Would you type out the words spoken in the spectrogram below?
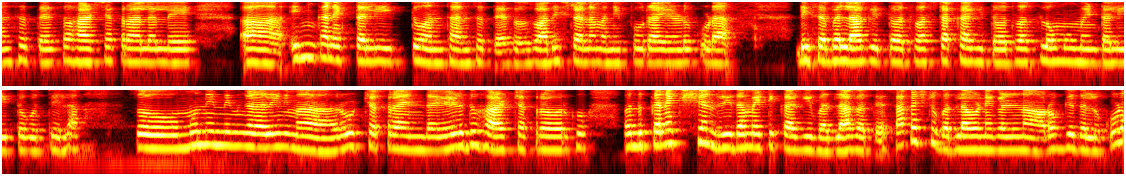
ಅನಿಸುತ್ತೆ. ಸೊ ಹಾರ್ಟ್ ಚಕ್ರ ಅಲ್ಲಲ್ಲೇ ಇನ್ಕನೆಕ್ಟಲ್ಲಿ ಇತ್ತು ಅಂತ ಅನಿಸುತ್ತೆ. ಸೊ ಸ್ವಾದಿಷ್ಟಾನ ಮಣಿಪುರ ಎರಡು ಕೂಡ ಡಿಸೇಬಲ್ ಆಗಿತ್ತು ಅಥವಾ ಸ್ಟಕ್ ಆಗಿತ್ತು ಅಥವಾ ಸ್ಲೋ ಮೂಮೆಂಟಲ್ಲಿ ಇತ್ತು, ಗೊತ್ತಿಲ್ಲ. ಸೊ ಮುಂದಿನ ದಿನಗಳಲ್ಲಿ ನಿಮ್ಮ ರೂಟ್ ಚಕ್ರದಿಂದ ಹಿಡಿದು ಹಾರ್ಟ್ ಚಕ್ರವರೆಗೂ ಒಂದು ಕನೆಕ್ಷನ್ ರಿದಮೆಟಿಕ್ ಆಗಿ ಬದಲಾಗುತ್ತೆ. ಸಾಕಷ್ಟು ಬದಲಾವಣೆಗಳನ್ನ ಆರೋಗ್ಯದಲ್ಲೂ ಕೂಡ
